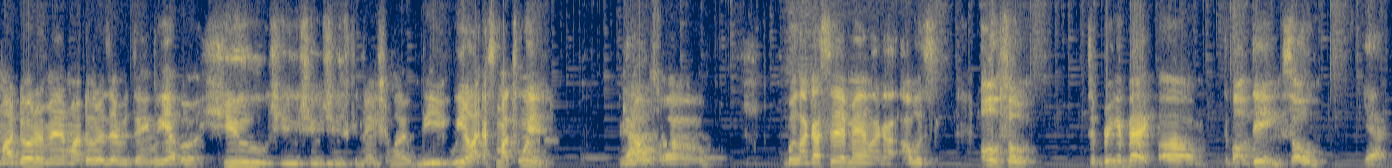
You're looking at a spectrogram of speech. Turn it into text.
My daughter, man, my daughter's everything. We have a huge, huge, huge, huge connection. Like we, we are like that's my twin. You gotcha. know, uh, but like I said, man, like I, I, was. Oh, so to bring it back, um, about Dean. So yeah,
